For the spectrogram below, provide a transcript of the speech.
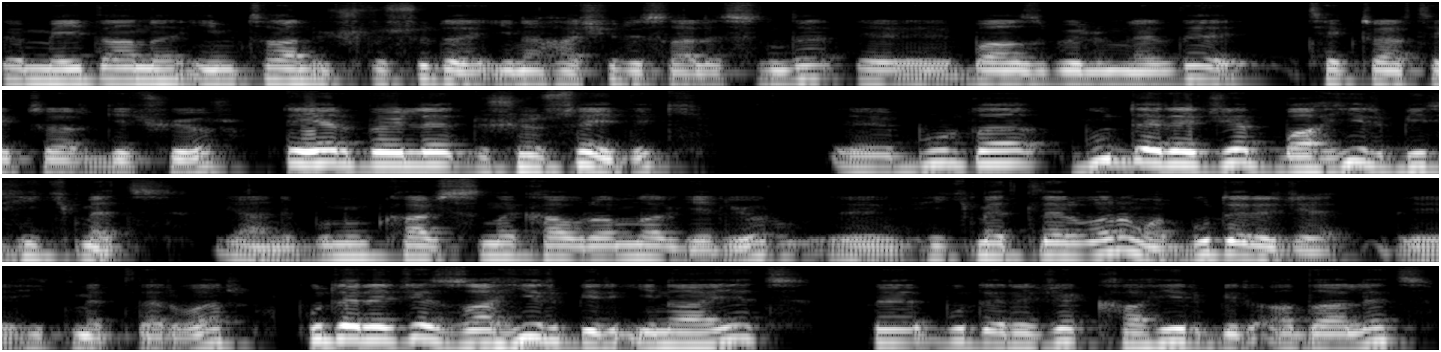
ve meydanı imtihan üçlüsü de yine Haşir Risalesi'nde e, bazı bölümlerde tekrar tekrar geçiyor. Eğer böyle düşünseydik e, burada bu derece bahir bir hikmet yani bunun karşısında kavramlar geliyor. E, hikmetler var ama bu derece e, hikmetler var. Bu derece zahir bir inayet ve bu derece kahir bir adalet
